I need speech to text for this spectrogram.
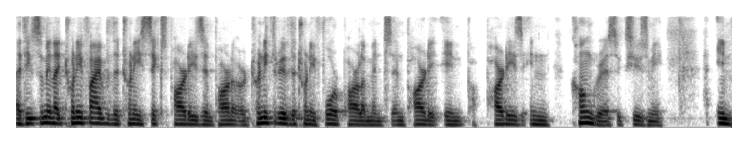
I think something like 25 of the 26 parties in parliament, or 23 of the 24 parliaments in party in parties in Congress, excuse me, in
